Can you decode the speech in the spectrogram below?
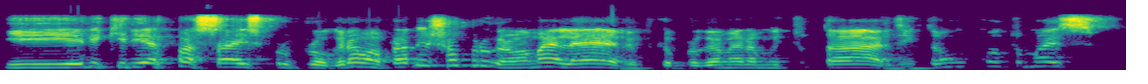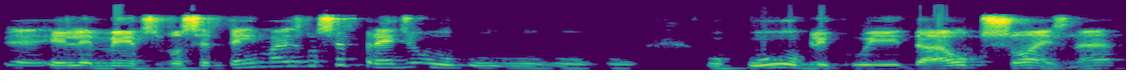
E ele queria passar isso para o programa para deixar o programa mais leve, porque o programa era muito tarde. Então, quanto mais é, elementos você tem, mais você prende o, o, o, o público e dá opções, né?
